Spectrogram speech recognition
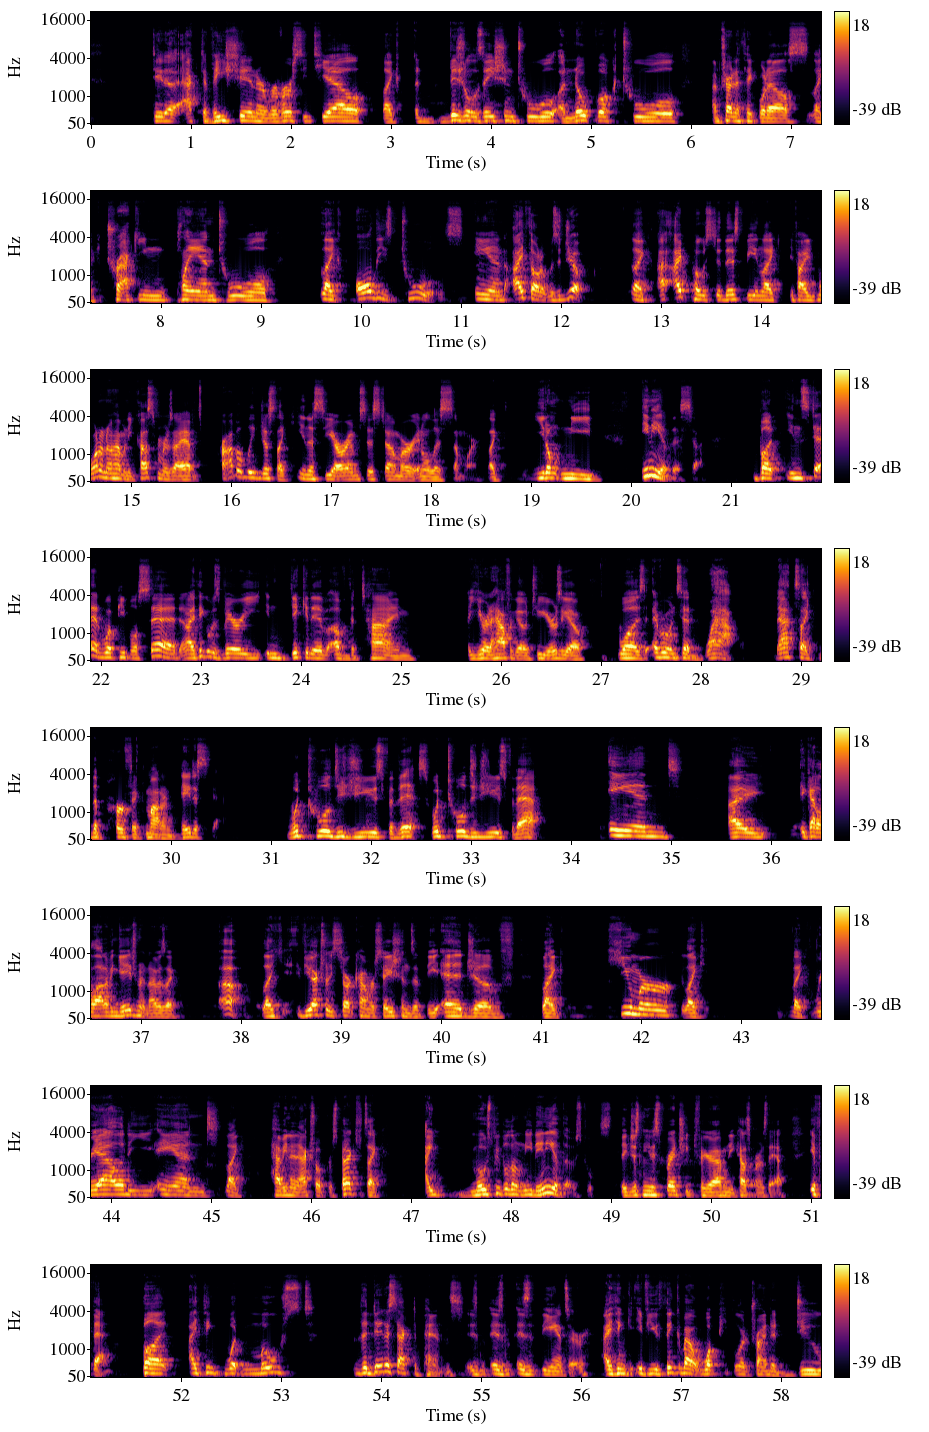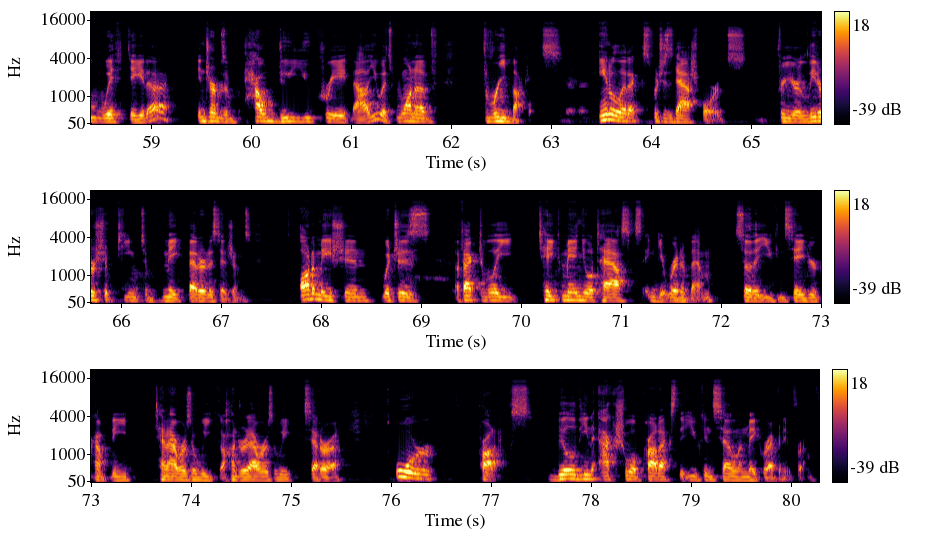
data activation or reverse ETL, like a visualization tool, a notebook tool. I'm trying to think what else, like tracking plan tool, like all these tools. And I thought it was a joke. Like I, I posted this being like, if I want to know how many customers I have, it's probably just like in a CRM system or in a list somewhere. Like you don't need any of this stuff. But instead, what people said, and I think it was very indicative of the time a year and a half ago, two years ago, was everyone said, wow, that's like the perfect modern data stack. What tool did you use for this? What tool did you use for that? And I, it got a lot of engagement. And I was like, oh, like if you actually start conversations at the edge of like humor, like, like reality and like having an actual perspective, it's like, I most people don't need any of those tools. They just need a spreadsheet to figure out how many customers they have, if that. But I think what most the data stack depends is, is, is the answer. I think if you think about what people are trying to do with data in terms of how do you create value, it's one of three buckets. Analytics, which is dashboards for your leadership team to make better decisions. Automation, which is effectively take manual tasks and get rid of them so that you can save your company 10 hours a week, 100 hours a week, et cetera. Or products, building actual products that you can sell and make revenue from.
